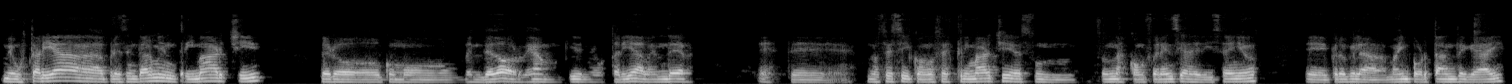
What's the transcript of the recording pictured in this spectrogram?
me gustaría presentarme en Trimarchi, pero como vendedor, digamos, que me gustaría vender. Este, no sé si conoces Trimarchi, es un, son unas conferencias de diseño, eh, creo que la más importante que hay.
